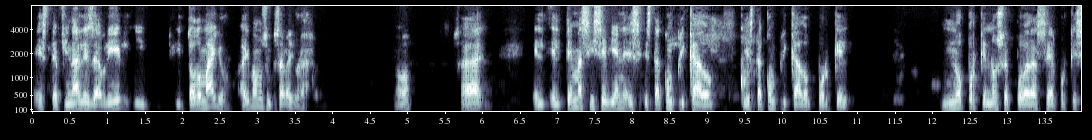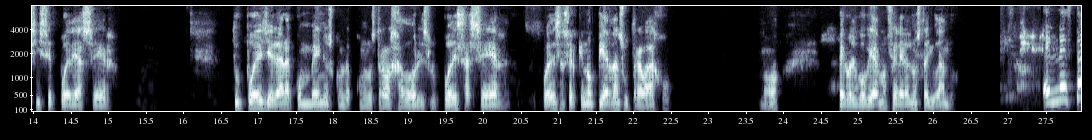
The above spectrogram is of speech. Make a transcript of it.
este, finales de abril y, y, todo mayo, ahí vamos a empezar a llorar. ¿No? O sea, el, el tema sí se viene, es, está complicado y está complicado porque no porque no se pueda hacer, porque sí se puede hacer. Tú puedes llegar a convenios con, los trabajadores, lo puedes hacer, puedes hacer que no pierdan su trabajo, ¿no? Pero el gobierno federal no está ayudando. En esta,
